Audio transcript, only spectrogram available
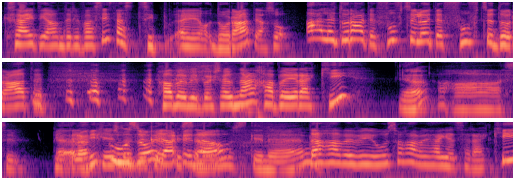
gesagt, die andere, was ist das? Zip äh, Dorate? Also alle Dorate, 15 Leute, 15 Dorate. habe ich bestellt. Und dann habe ich Raki. Ja. Ah, also, Ja, bitte, Raki wie ist Uso, natürlich ja genau. anderes, genau. Da haben wir Uso, habe ich jetzt Raki,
